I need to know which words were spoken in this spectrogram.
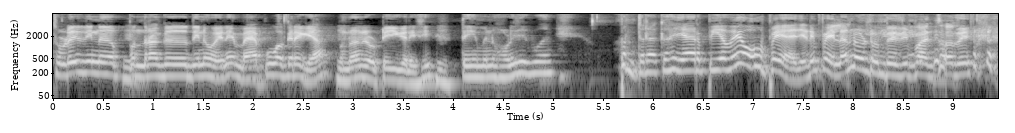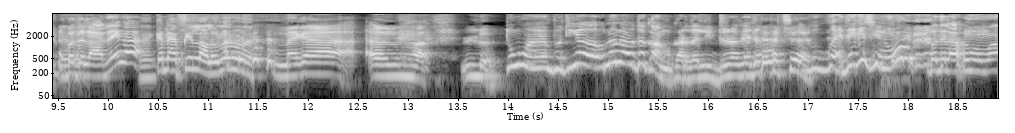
ਥੋੜੇ ਦਿਨ 15 ਕੁ ਦਿਨ ਹੋਏ ਨੇ ਮੈਂ ਭੂਆ ਘਰੇ ਗਿਆ ਉਹਨਾਂ ਨੇ ਰੋਟੀ ਹੀ ਕਰੀ ਸੀ ਤੇ ਮੈਨੂੰ ਹੌਲੀ ਜਿਹੀ ਭੂਆ 15000 ਰੁਪਏ ਵੇ ਉਹ ਪਿਆ ਜਿਹੜੇ ਪਹਿਲਾਂ ਨੋਟ ਹੁੰਦੇ ਸੀ 500 ਦੇ। ਬਦਲਾ ਦੇਗਾ? ਕਿ ਨੈਪਕਿਨ ਲਾ ਲਓ ਨਾ ਹੁਣ। ਮੈਂ ਕਿਹਾ ਤੂੰ ਐ ਵਧੀਆ ਉਹਨਾਂ ਨਾਲ ਤਾਂ ਕੰਮ ਕਰਦਾ ਲੀਡਰਾਂ ਦੇ ਕਹਦੇ ਕਿਸੇ ਨੂੰ ਬਦਲਾ ਮਾਮਾ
